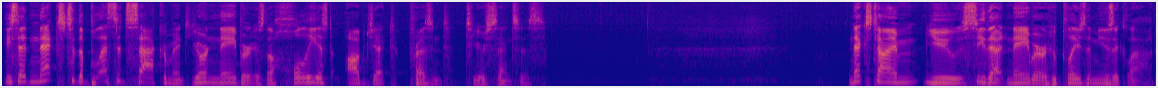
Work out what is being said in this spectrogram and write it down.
He said, Next to the Blessed Sacrament, your neighbor is the holiest object present to your senses. Next time you see that neighbor who plays the music loud,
